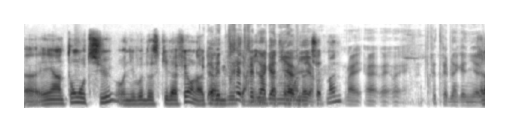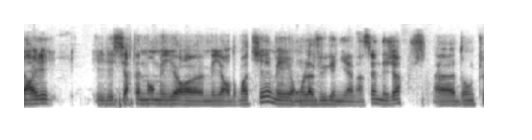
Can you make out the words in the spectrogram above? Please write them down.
euh, est un ton au-dessus au niveau de ce qu'il a fait. On a quand avait même très, très bien gagné à Vire. Ouais, ouais, ouais, ouais. Très très bien gagné. à Alors, il est, il est certainement meilleur, euh, meilleur droitier, mais on l'a vu gagner à Vincennes déjà. Donc,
